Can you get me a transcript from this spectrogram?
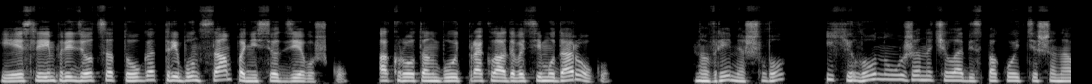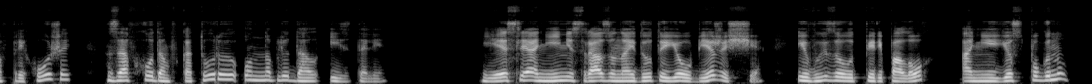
Если им придется туго, трибун сам понесет девушку, а Кротон будет прокладывать ему дорогу. Но время шло, и Хилону уже начала беспокоить тишина в прихожей, за входом в которую он наблюдал издали. Если они не сразу найдут ее убежище и вызовут переполох, они ее спугнут.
